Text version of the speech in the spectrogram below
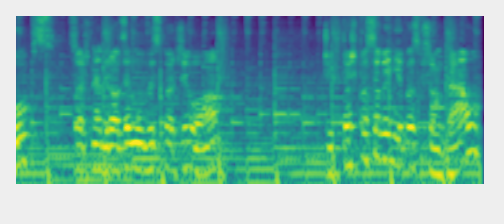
Ups, coś na drodze mu wyskoczyło. Czy ktoś po sobie nie posprzątał?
